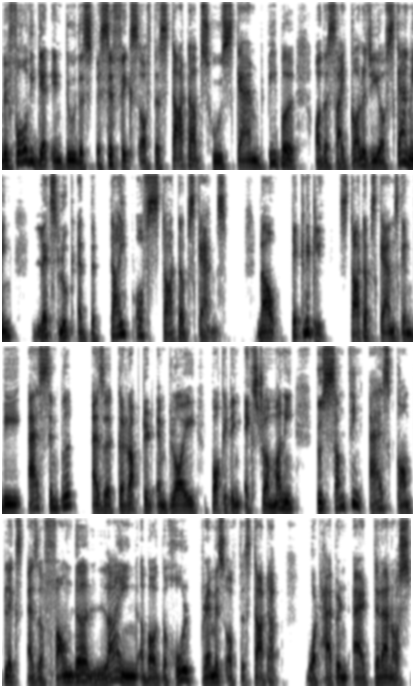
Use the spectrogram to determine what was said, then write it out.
Before we get into the specifics of the startups who scammed people or the psychology of scamming, let's look at the type of startup scams. Now, technically, startup scams can be as simple as a corrupted employee pocketing extra money to something as complex as a founder lying about the whole premise of the startup, what happened at Theranos.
